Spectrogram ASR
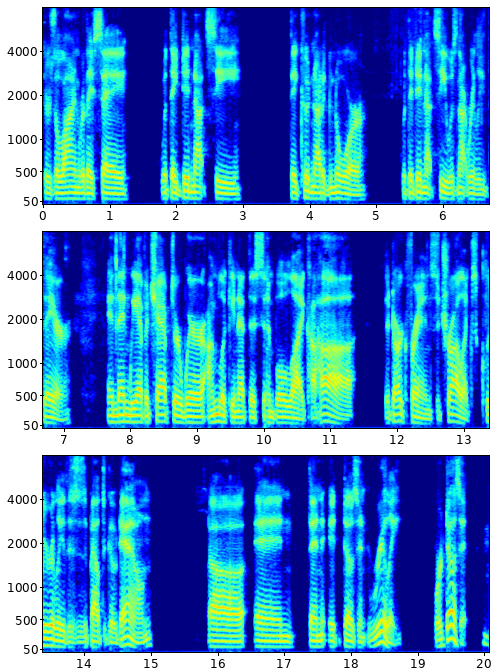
there's a line where they say, "What they did not see, they could not ignore. What they did not see was not really there." And then we have a chapter where I'm looking at this symbol like, haha, the Dark Friends, the Trollocs. Clearly, this is about to go down. Uh, and then it doesn't really, or does it? Mhm.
